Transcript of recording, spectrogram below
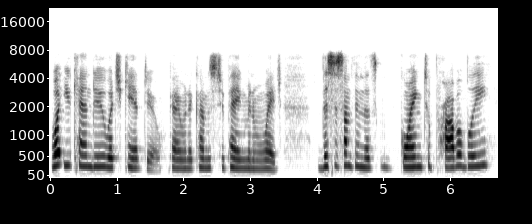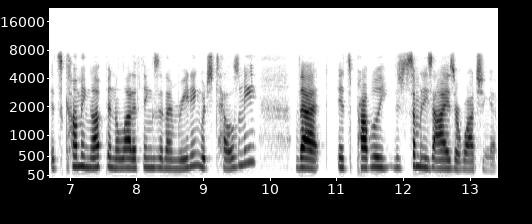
what you can do, what you can't do, okay, when it comes to paying minimum wage. This is something that's going to probably, it's coming up in a lot of things that I'm reading, which tells me that it's probably somebody's eyes are watching it,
